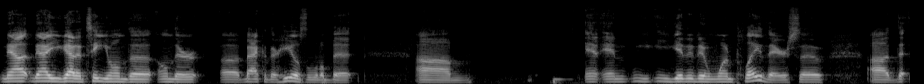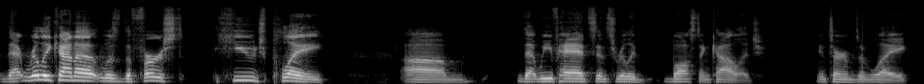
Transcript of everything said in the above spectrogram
now now you got a team on the on their uh, back of their heels a little bit, um, and and you get it in one play there. So uh, th- that really kind of was the first huge play um, that we've had since really Boston College in terms of like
